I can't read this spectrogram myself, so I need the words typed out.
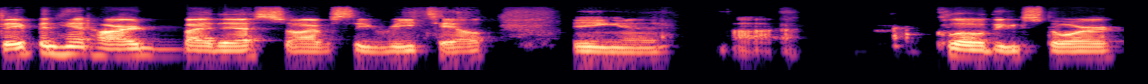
they've been hit hard by this. So obviously, retail being a uh, clothing store,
